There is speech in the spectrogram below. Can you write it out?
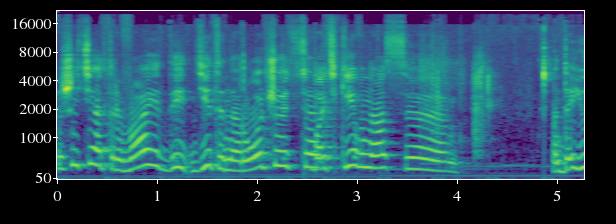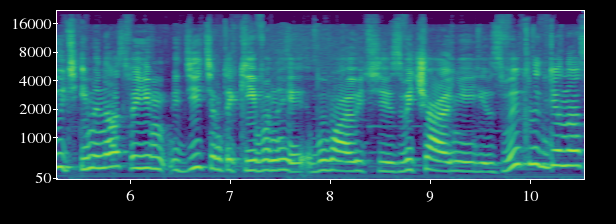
Життя триває, діти народжуються. Батьки в нас е, дають імена своїм дітям, такі вони бувають звичайні, і звикли для нас.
